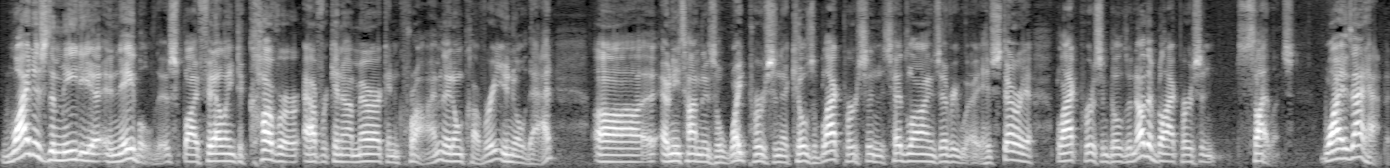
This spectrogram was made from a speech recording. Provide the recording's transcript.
Why does the media enable this by failing to cover African American crime? They don't cover it, you know that. Uh, anytime there's a white person that kills a black person, it's headlines everywhere, hysteria. Black person builds another black person, silence. Why does that happen?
